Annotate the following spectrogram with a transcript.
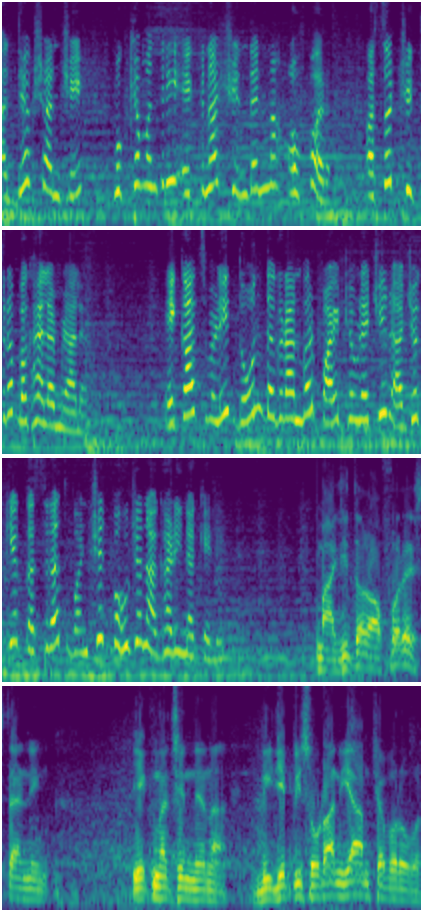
अध्यक्षांची मुख्यमंत्री एकनाथ शिंदेंना ऑफर असं चित्र बघायला मिळालं. एकाच वेळी दोन दगडांवर पाय ठेवण्याची राजकीय कसरत वंचित बहुजन आघाडीनं केली. माझी तर ऑफर आहे स्टँडिंग एकनाथ शिंदेना. बी जे पी सोडा आणि या आमच्या बरोबर.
